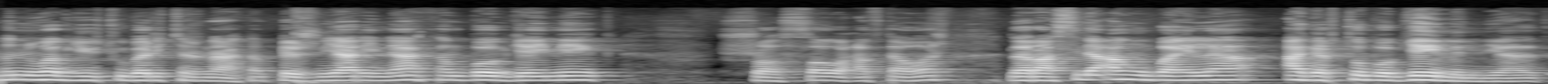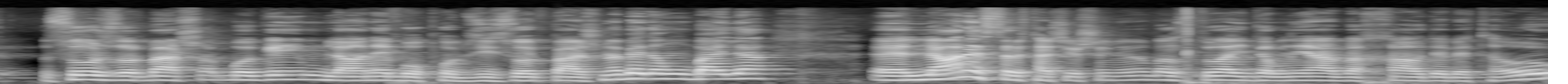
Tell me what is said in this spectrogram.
من وەک یوتوبەری تر ناکەم پێشنیاری ناکەم بۆ گەیمینگ 678 لە ڕاستیدا ئەم موبایلە ئەگەر تۆ بۆ گەیمن نیە زۆر زۆر باشە بۆ گەیم لانێ بۆ پۆبزی زۆر باش نەبێت ئەم موبایلە لانێ سەر تا کێشێنەوە بەس دوای دڵنیا بە خاو دەبێتەوە و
